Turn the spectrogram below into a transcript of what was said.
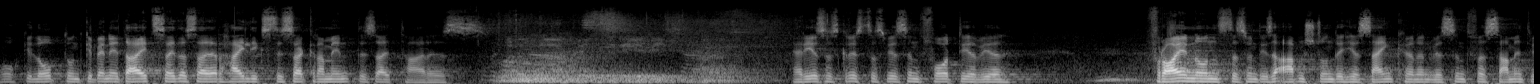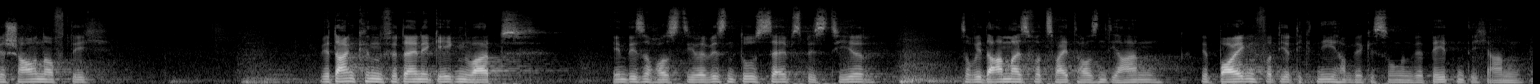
Hochgelobt und gebenedeit sei das heiligste Sakrament des Altares. Herr Jesus Christus, wir sind vor dir. Wir freuen uns, dass wir in dieser Abendstunde hier sein können. Wir sind versammelt, wir schauen auf dich. Wir danken für deine Gegenwart in dieser Hostie. Wir wissen, du selbst bist hier, so wie damals vor 2000 Jahren. Wir beugen vor dir die Knie, haben wir gesungen. Wir beten dich an.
